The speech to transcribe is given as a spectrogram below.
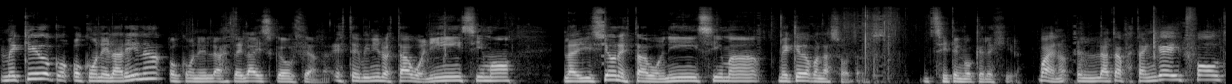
me quedo con, o con el Arena o con el As the Lights Goes Down. Este vinilo está buenísimo. La edición está buenísima. Me quedo con las otras. Si tengo que elegir. Bueno, la tapa está en gatefold.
